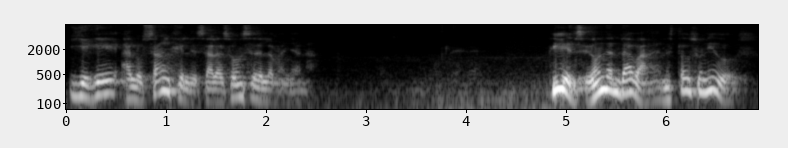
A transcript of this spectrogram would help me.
y llegué a Los Ángeles a las 11 de la mañana. Fíjense, ¿dónde andaba? En Estados Unidos.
